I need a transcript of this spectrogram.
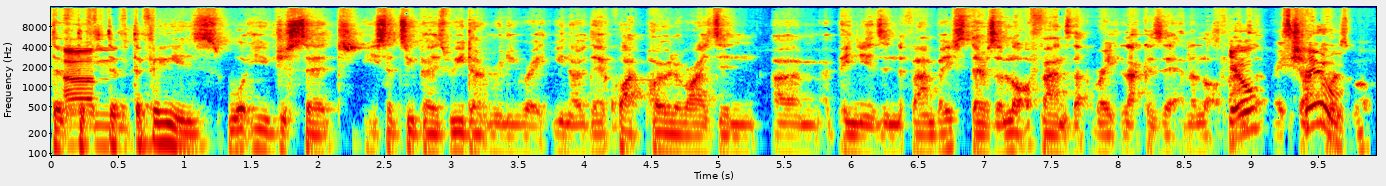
The, Um, the, the, the thing is, what you've just said, you said two players we don't really rate. You know, they're quite polarizing um, opinions in the fan base. There's a lot of fans that rate Lacazette and a lot of Still? fans that rate Still? Xhaka as well.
